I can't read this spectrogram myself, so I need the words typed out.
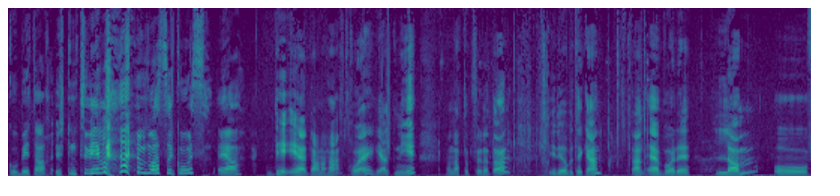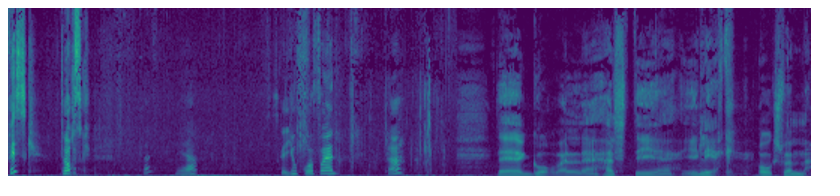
Godbiter, uten tvil. Masse kos. Ja. Det er denne her, tror jeg. Helt ny. Jeg har nettopp funnet den i dyrebutikken. Den er både lam og fisk. Torsk. Ja. Skal Joko få en? Ja. Det går vel eh, helst i, i lek og svømme.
